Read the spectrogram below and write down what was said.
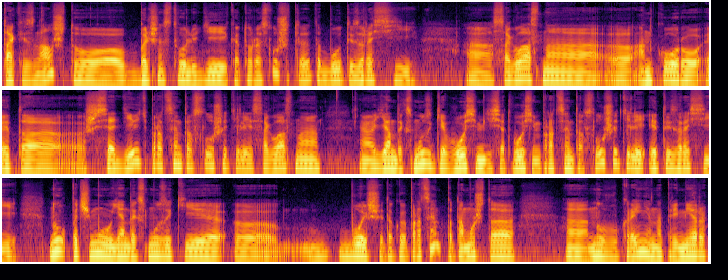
так и знал, что большинство людей, которые слушают, это будут из России. А, согласно э, Анкору это 69% слушателей, согласно э, Яндекс Музыке 88% слушателей это из России. Ну, почему у Яндекс Музыки э, больше такой процент? Потому что, ну, в Украине, например,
